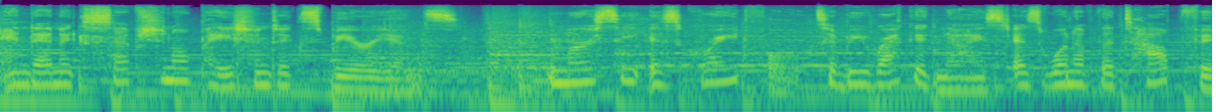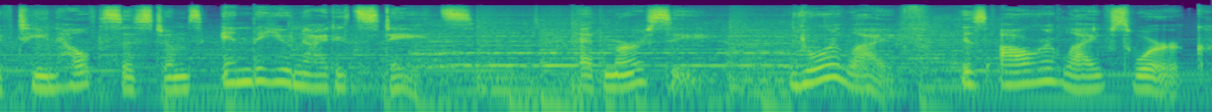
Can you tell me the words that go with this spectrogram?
and an exceptional patient experience. Mercy is grateful to be recognized as one of the top 15 health systems in the United States. At Mercy, your life is our life's work.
